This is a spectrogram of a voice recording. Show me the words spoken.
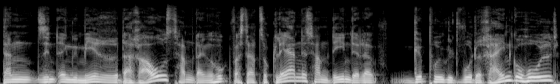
Dann sind irgendwie mehrere da raus, haben dann geguckt, was da zu klären ist, haben den, der da geprügelt wurde, reingeholt.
